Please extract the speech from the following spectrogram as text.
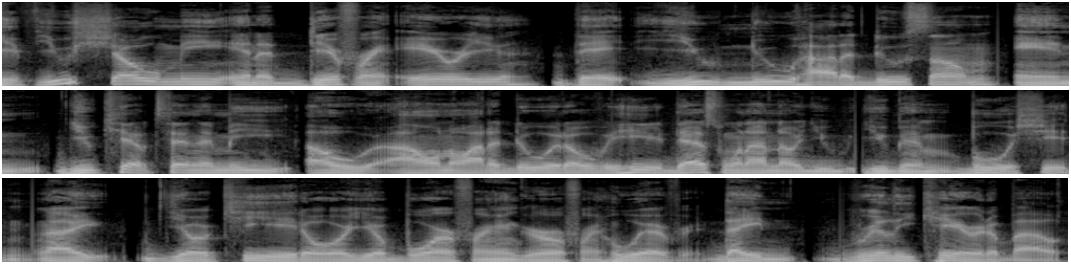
If you show me in a different area that you knew how to do something and you kept telling me, "Oh, I don't know how to do it over here," that's when I know you you've been bullshitting. Like your kid or your boyfriend, girlfriend, whoever they really cared about,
